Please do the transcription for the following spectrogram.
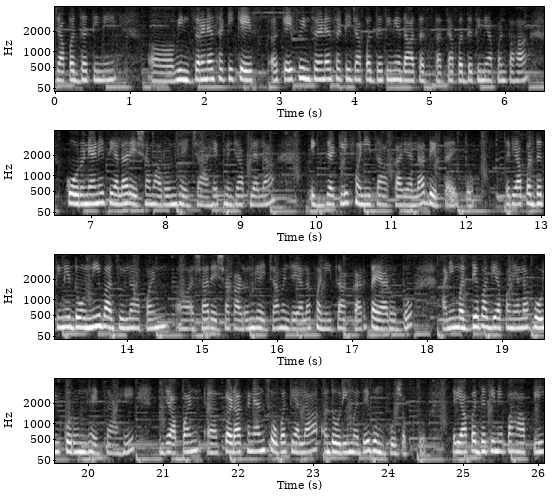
ज्या पद्धतीने विंचरण्यासाठी केस केस विंचरण्यासाठी ज्या पद्धतीने दात असतात त्या पद्धतीने आपण पहा. कोरण्यानेच याला रेषा मारून घ्यायच्या आहेत म्हणजे आपल्याला एक्झॅक्टली फणीचा आकार याला देता येतो. तर या पद्धतीने दोन्ही बाजूला आपण अशा रेषा काढून घ्यायच्या म्हणजे याला फणीचा आकार तयार होतो. आणि मध्यभागी आपण याला होल करून घ्यायचं आहे म्हणजे आपण कडाकण्यांसोबत याला दोरीमध्ये गुंपू शकतो. तर या पद्धतीने पहा आपली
